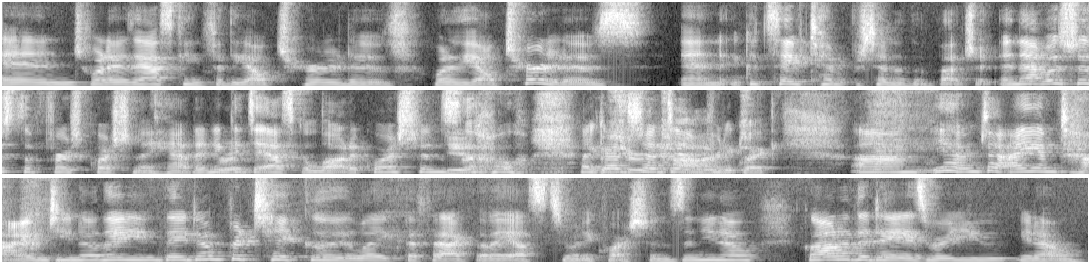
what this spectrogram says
And when I was asking for the alternative, what are the alternatives? And it could save 10% of the budget. And that was just the first question I had. I didn't Right. get to ask a lot of questions, Yeah. so I got shut down pretty quick. Um, yeah, I'm t- I am timed. You know, they they don't particularly like the fact that I ask too many questions. And you know, gone are the days where you you know,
